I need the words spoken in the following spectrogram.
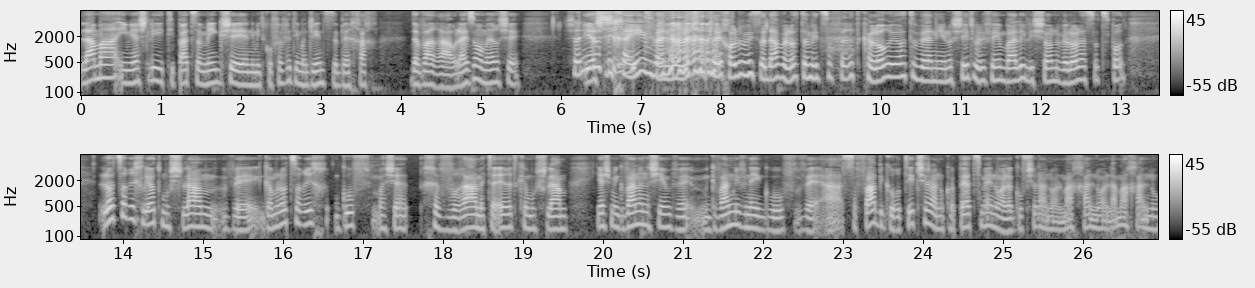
למה אם יש לי טיפה צמיג שאני מתכופפת עם הג'ינס זה בהכרח דבר רע? אולי זה אומר ש... שאני יש לי חיים ואני הולכת לאכול במסעדה ולא תמיד סופרת קלוריות ואני אנושית ולפעמים בא לי לישון ולא לעשות ספורט. לא צריך להיות מושלם וגם לא צריך גוף, מה שהחברה מתארת כמושלם. יש מגוון אנשים ומגוון מבני גוף, והשפה הביקורתית שלנו כלפי עצמנו, על הגוף שלנו, על מה אכלנו, על למה אכלנו,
